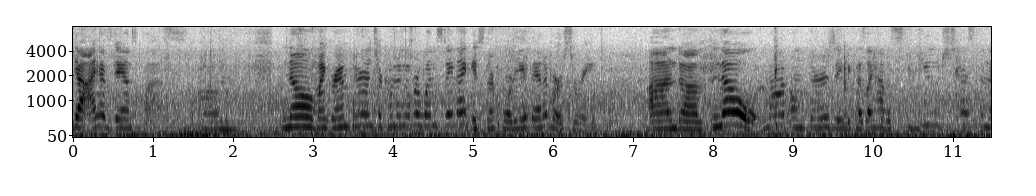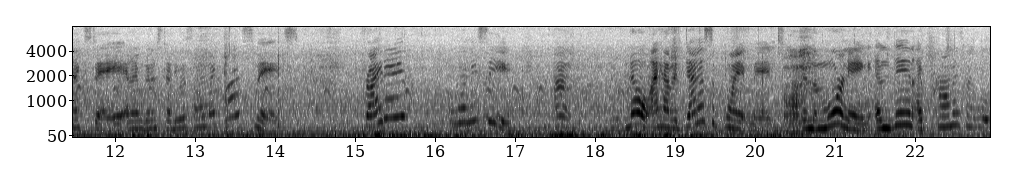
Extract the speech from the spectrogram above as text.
Yeah, I have dance class. Um, no, my grandparents are coming over Wednesday night. It's their 40th anniversary. And um, no, not on Thursday because I have a huge test the next day and I'm going to study with some of my classmates. Friday? Well, let me see. Uh, no, I have a dentist appointment Ah. in the morning and then I promise my little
